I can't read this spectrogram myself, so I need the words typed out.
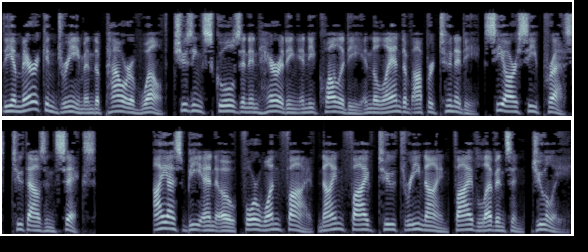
The American Dream and the Power of Wealth, Choosing Schools and Inheriting Inequality in the Land of Opportunity, CRC Press, 2006. ISBN 0-415-95239-5 Levinson, Julie.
